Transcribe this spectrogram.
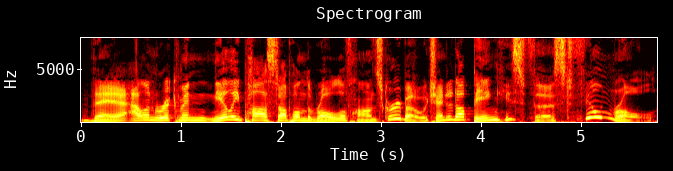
there. Alan Rickman nearly passed up on the role of Hans Gruber, which ended up being his first film role.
